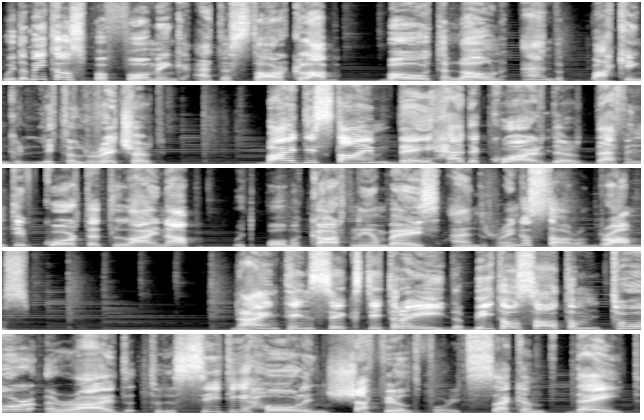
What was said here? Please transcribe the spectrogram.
with the Beatles performing at the Star Club, both alone and backing Little Richard. By this time, they had acquired their definitive quartet lineup, with Paul McCartney on bass and Ringo Starr on drums. 1963, the Beatles Autumn Tour arrived to the City Hall in Sheffield for its second date.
